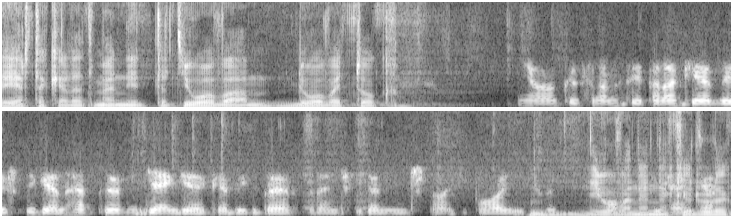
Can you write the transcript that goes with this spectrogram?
érte kellett menni. Tehát jól van, jól vagytok? Ja, köszönöm szépen a kérdést. Igen, hát gyengélkedik, de szerencsére nincs nagy baj. Jó van, ennek örülök.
